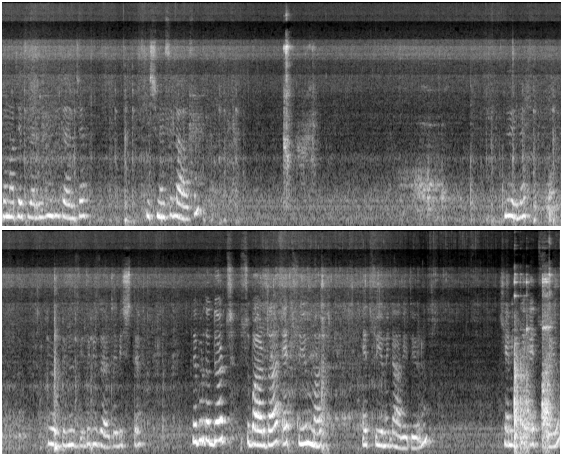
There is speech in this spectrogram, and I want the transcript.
Domateslerimizin güzelce pişmesi lazım. Böyle gördüğünüz gibi güzelce pişti. Ve burada 4 su bardağı et suyum var. Et suyumu ilave ediyorum. Kemikli et suyu.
